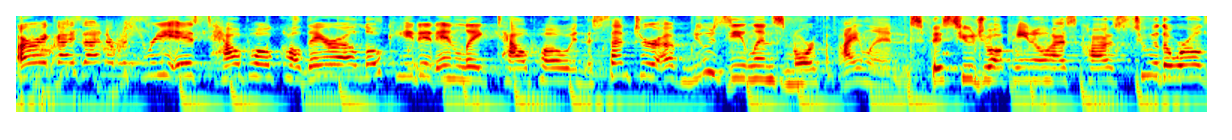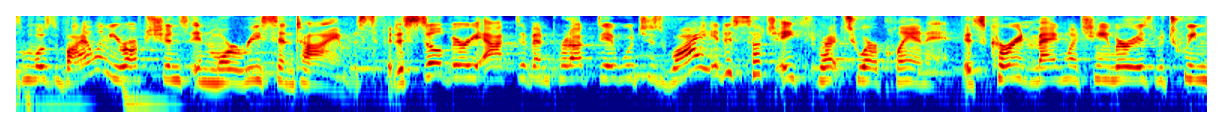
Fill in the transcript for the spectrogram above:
Alright guys, at number 3 is Taupo Caldera located in Lake Taupo in the center of New Zealand's North Island. This huge volcano has caused two of the world's most violent eruptions in more recent times. It is still very active and productive which is why it is such a threat to our planet. Its current magma chamber is between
